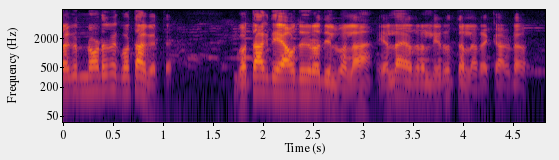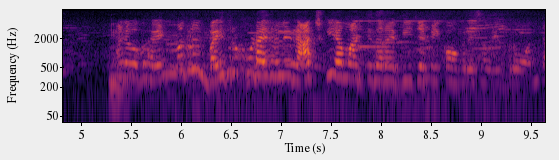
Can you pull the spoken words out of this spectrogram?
ತೆಗೆದು ನೋಡಿದ್ರೆ ಗೊತ್ತಾಗುತ್ತೆ. ಗೊತ್ತಾಗದೆ ಯಾವುದು ಇರೋದಿಲ್ವಲ್ಲ ಎಲ್ಲ ಅದರಲ್ಲಿ ಇರುತ್ತಲ್ಲ ರೆಕಾರ್ಡ್. ಅಲ್ಲ, ಒಬ್ಬ ಹೆಣ್ಮಕ್ಳನ್ನ ಬೈದ್ರು ಕೂಡ ಇದರಲ್ಲಿ ರಾಜಕೀಯ ಮಾಡ್ತಿದ್ದಾರೆ ಬಿಜೆಪಿ ಕಾಂಗ್ರೆಸ್ ಅವರಿಬ್ರು ಅಂತ.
